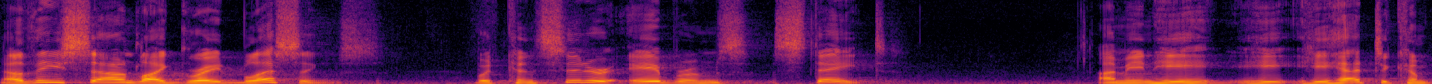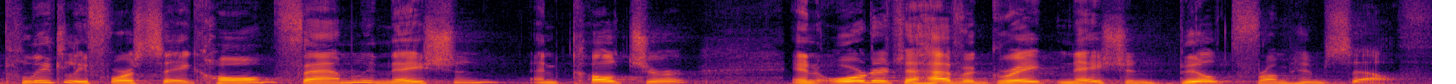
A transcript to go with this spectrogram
Now these sound like great blessings, but consider Abram's state. I mean, he, he, he had to completely forsake home, family, nation, and culture in order to have a great nation built from himself.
